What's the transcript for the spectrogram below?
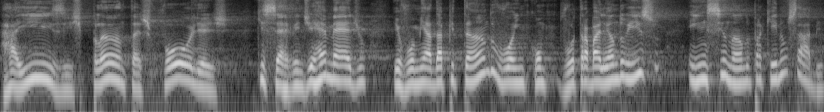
raízes, plantas, folhas que servem de remédio. Eu vou me adaptando, vou, vou trabalhando isso e ensinando para quem não sabe.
